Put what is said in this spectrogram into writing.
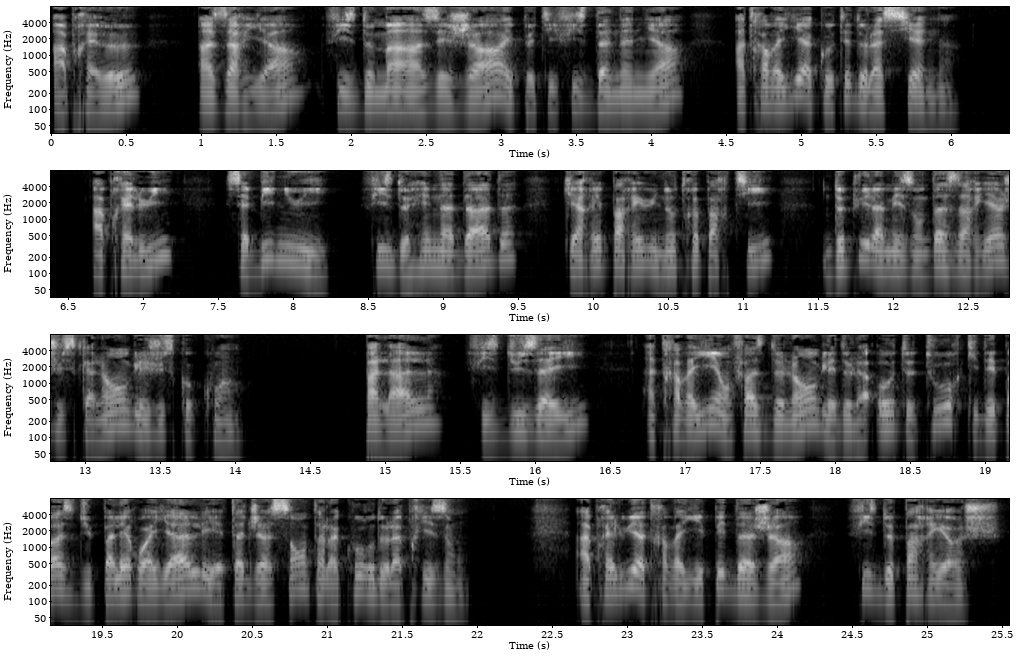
Après eux, Azaria, fils de Maazéja et petit-fils d'Anania, a travaillé à côté de la sienne. Après lui, c'est Binui, fils de Henadad, qui a réparé une autre partie, depuis la maison d'Azaria jusqu'à l'angle et jusqu'au coin. Palal, fils d'Uzaï, a travaillé en face de l'angle et de la haute tour qui dépasse du palais royal et est adjacente à la cour de la prison. Après lui a travaillé Pédaja, fils de Paréoche.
